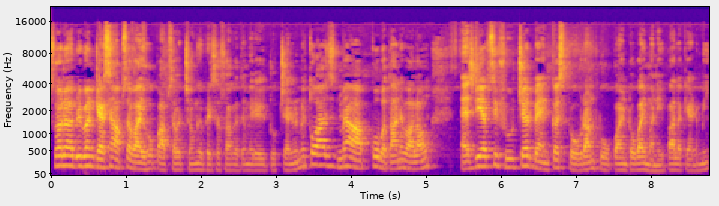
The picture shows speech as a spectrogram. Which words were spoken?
सो हेलो एवरीवन कैसे हैं आप सब? आई होप आप सब अच्छे होंगे, फिर से स्वागत है मेरे यूट्यूब चैनल में। तो आज मैं आपको बताने वाला हूँ H D F C future bankers program 2.0 by Manipal academy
